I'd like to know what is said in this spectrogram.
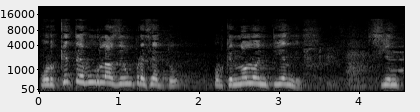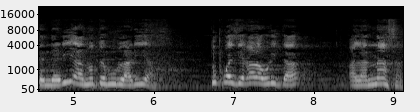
¿Por qué te burlas de un precepto? Porque no lo entiendes. Si entenderías, no te burlarías. Tú puedes llegar ahorita a la NASA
